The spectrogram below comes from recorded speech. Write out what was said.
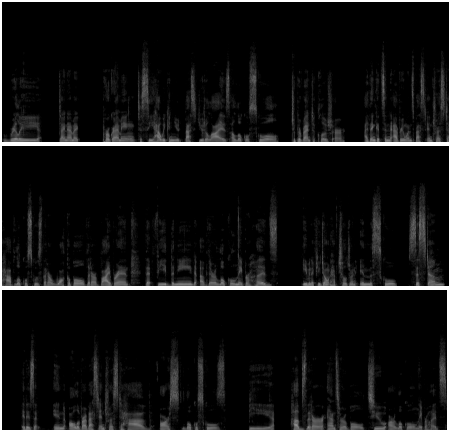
really dynamic programming to see how we can u- best utilize a local school to prevent a closure. I think it's in everyone's best interest to have local schools that are walkable, that are vibrant, that feed the need of their local neighborhoods. Even if you don't have children in the school system, it is in all of our best interest to have our local schools be hubs that are answerable to our local neighborhoods.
